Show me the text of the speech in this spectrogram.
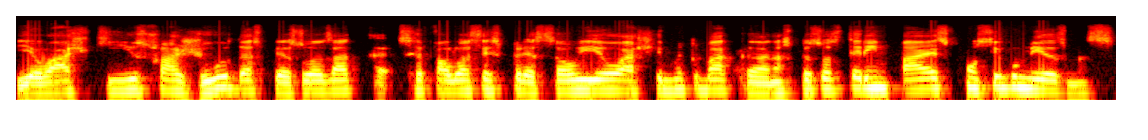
E eu acho que isso ajuda as pessoas. A, você falou essa expressão e eu achei muito bacana. As pessoas terem paz consigo mesmas,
